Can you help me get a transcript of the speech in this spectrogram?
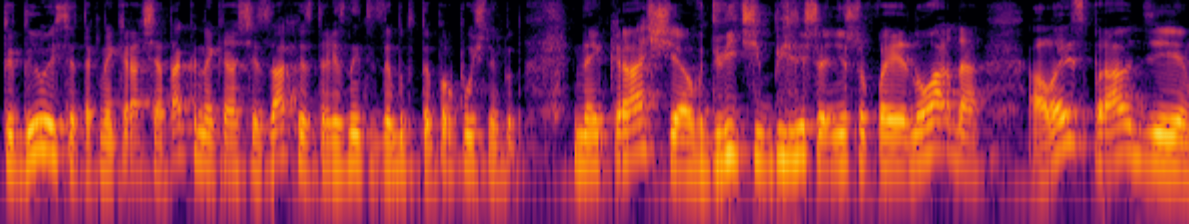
ти дивишся, так найкраща атака, найкращий захист, різниця забитих та пропущених тут найкраща, вдвічі більше, ніж у Фейнорда. Але справді.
